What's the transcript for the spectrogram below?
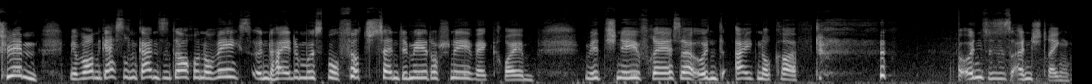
Schlimm. Wir waren gestern den ganzen Tag unterwegs und heute muss man 40 cm Schnee wegräumen. Mit Schneefräse und eigener Kraft. Für uns ist es anstrengend.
